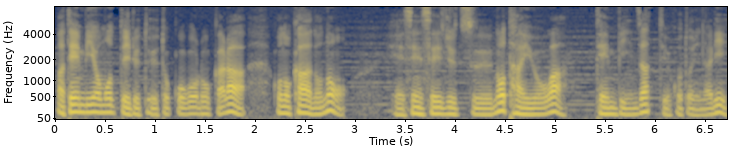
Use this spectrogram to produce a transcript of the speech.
まあ、天秤を持っているというところからこのカードの、えー、先生術の対応は天秤座っていうことになり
